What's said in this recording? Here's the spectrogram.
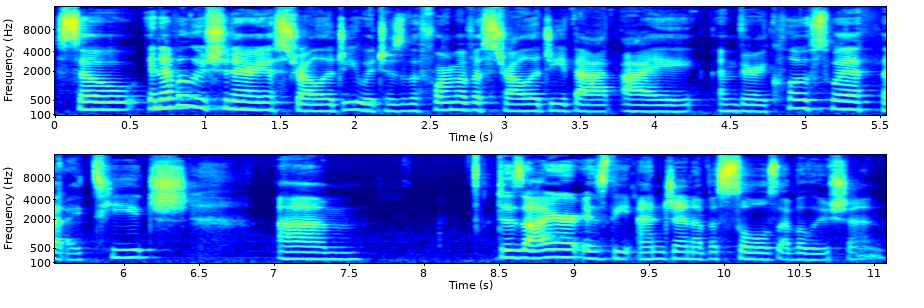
So, in evolutionary astrology, which is the form of astrology that I am very close with, that I teach, um, desire is the engine of a soul's evolution.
